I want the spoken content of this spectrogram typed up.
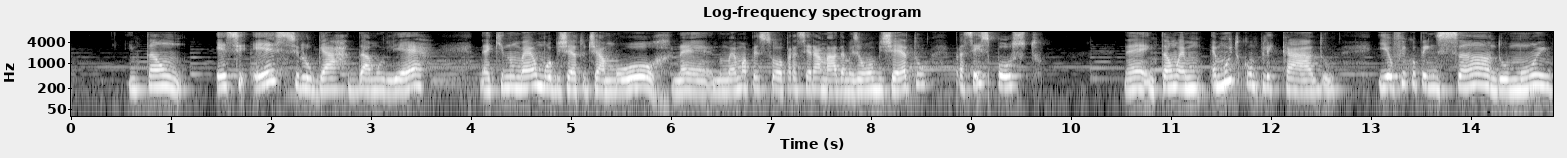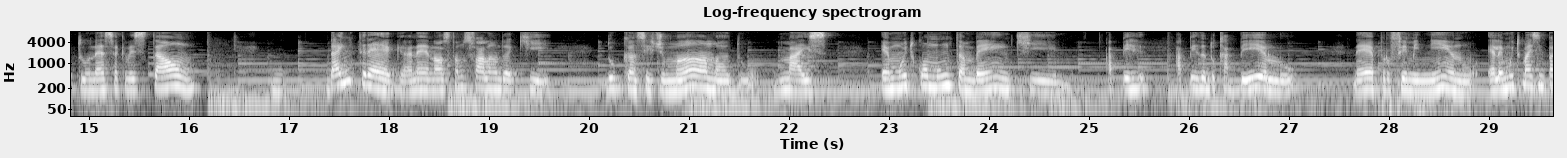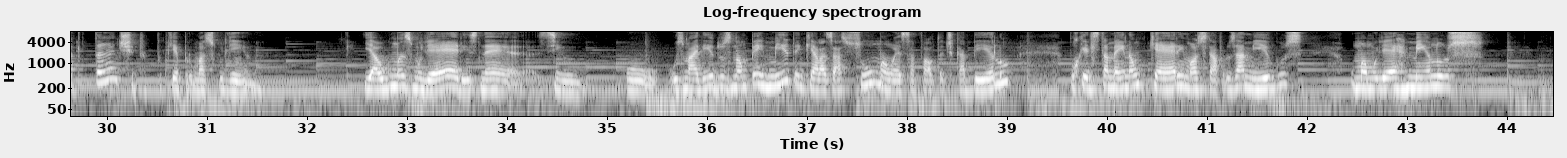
Então, esse, esse lugar da mulher né, que não é um objeto de amor, né, não é uma pessoa para ser amada, mas é um objeto para ser exposto. Né? Então é, é muito complicado. E eu fico pensando muito nessa questão da entrega. Né? Nós estamos falando aqui do câncer de mama, do, mas é muito comum também que a, per, a perda do cabelo né, para o feminino ela é muito mais impactante do que para o masculino. E algumas mulheres, né, assim, o, os maridos não permitem que elas assumam essa falta de cabelo, porque eles também não querem mostrar para os amigos uma mulher menos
